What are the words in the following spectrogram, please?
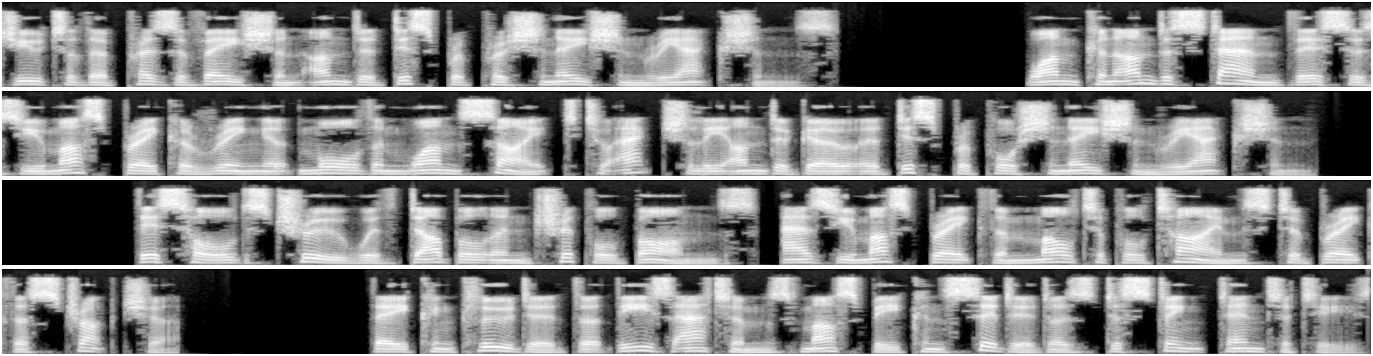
due to their preservation under disproportionation reactions. One can understand this as you must break a ring at more than one site to actually undergo a disproportionation reaction. This holds true with double and triple bonds, as you must break them multiple times to break the structure. They concluded that these atoms must be considered as distinct entities.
